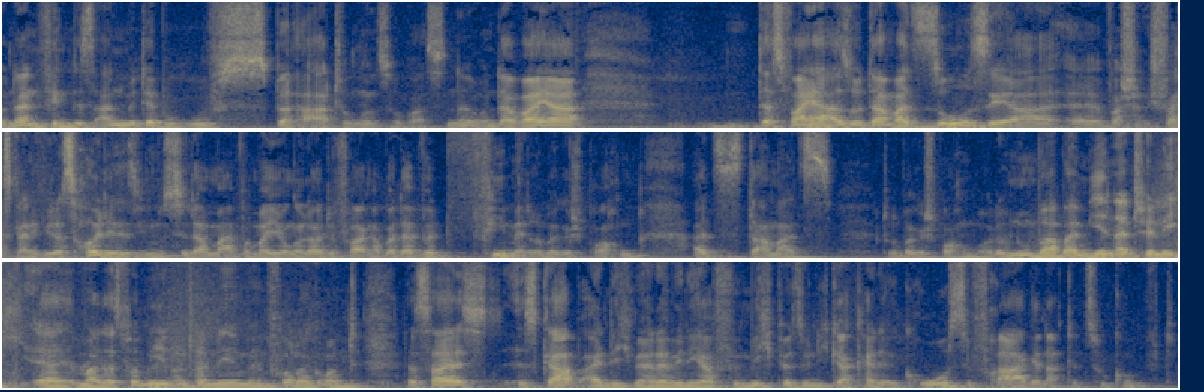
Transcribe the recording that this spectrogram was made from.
Und dann fing es an mit der Berufsberatung und sowas. Ne? Und da war ja, das war ja also damals so sehr, äh, wahrscheinlich, ich weiß gar nicht, wie das heute ist, ich müsste da mal einfach mal junge Leute fragen, aber da wird viel mehr drüber gesprochen, als es damals drüber gesprochen wurde. Und nun war bei mir natürlich äh, immer das Familienunternehmen im Vordergrund. Das heißt, es gab eigentlich mehr oder weniger für mich persönlich gar keine große Frage nach der Zukunft.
